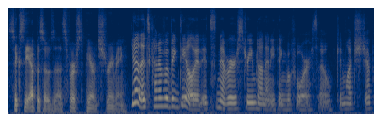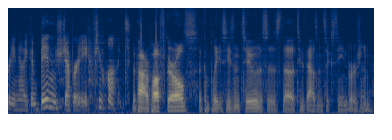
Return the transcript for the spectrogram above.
60 episodes in its first appearance streaming. Yeah, that's kind of a big deal. It, it's never streamed on anything before, so you can watch Jeopardy now. You can binge Jeopardy if you want. The Powerpuff Girls, the complete season 2. This is the 2016 version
